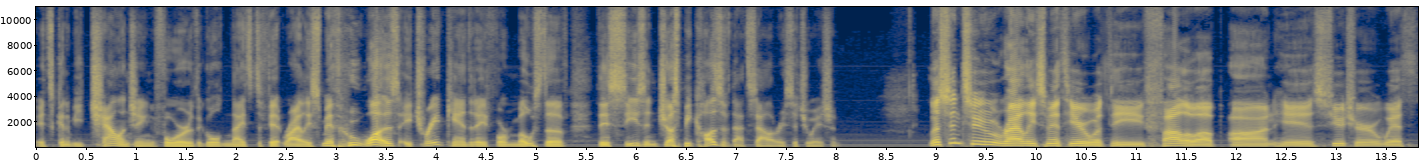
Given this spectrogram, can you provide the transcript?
It's going to be challenging for the Golden Knights to fit Reilly Smith, who was a trade candidate for most of this season just because of that salary situation. Listen to Reilly Smith here with the follow up on his future with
